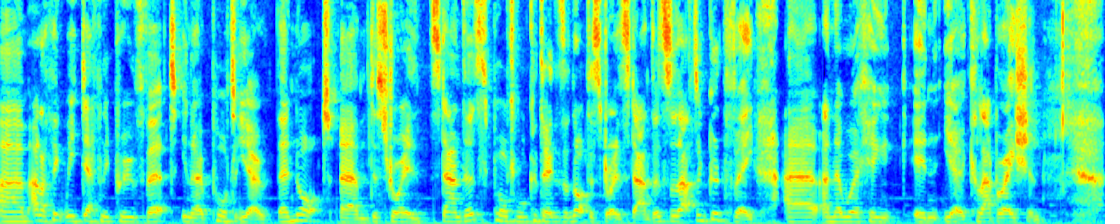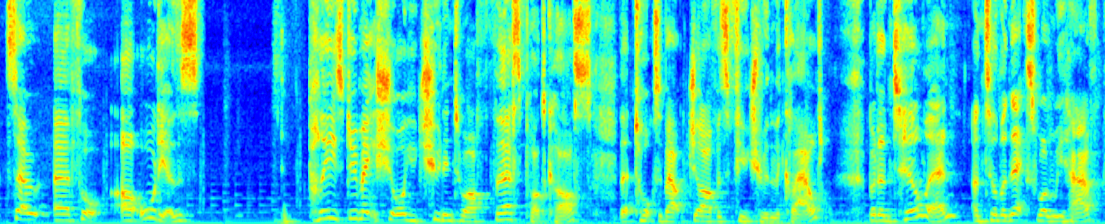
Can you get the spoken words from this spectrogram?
Um, and i think we definitely proved that you know port you know they're not um, destroying standards. Portable containers are not destroying standards so that's a good thing. Uh, and they're working in you know, collaboration. So uh, for our audience, please do make sure you tune into our first podcast that talks about Java's future in the cloud. But until then, until the next one we have,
